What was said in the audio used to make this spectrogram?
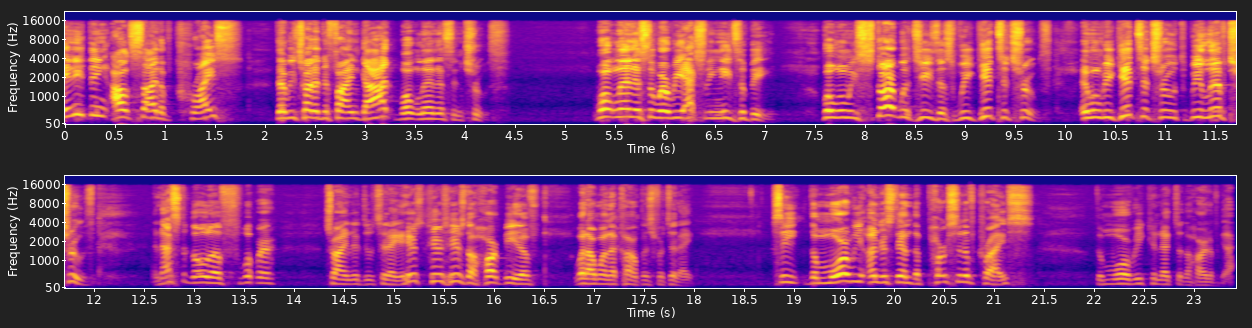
anything outside of Christ that we try to define God won't land us in truth, won't land us to where we actually need to be. But when we start with Jesus, we get to truth. And when we get to truth, we live truth. And that's the goal of what we're trying to do today. Here's, here's, here's the heartbeat of what I want to accomplish for today. See, the more we understand the person of Christ, the more we connect to the heart of God.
